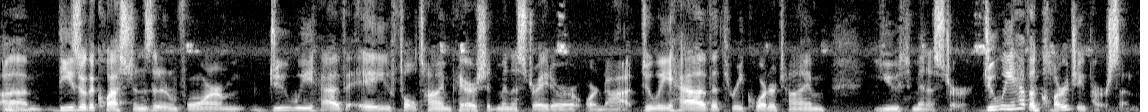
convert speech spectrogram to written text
Um, these are the questions that inform do we have a full time parish administrator or not? Do we have a three quarter time youth minister? Do we have a clergy person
